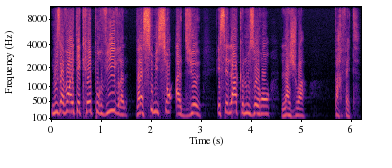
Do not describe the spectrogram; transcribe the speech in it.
Nous avons été créés pour vivre dans la soumission à Dieu. Et c'est là que nous aurons la joie parfaite.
